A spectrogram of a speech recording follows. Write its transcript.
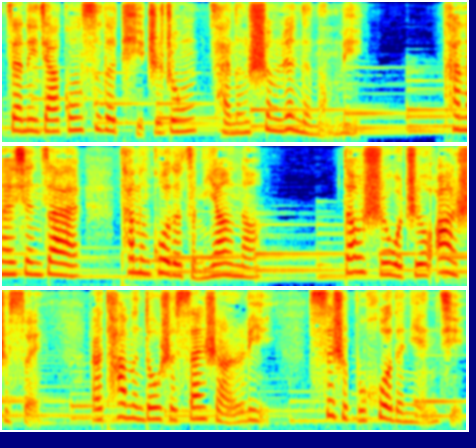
在那家公司的体制中才能胜任的能力。看看现在他们过得怎么样呢？当时我只有二十岁，而他们都是三十而立、四十不惑的年纪，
